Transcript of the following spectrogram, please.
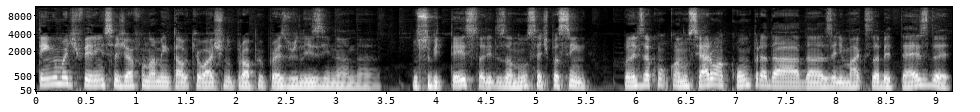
Tem uma diferença já fundamental que eu acho no próprio press release e na, na- no subtexto ali dos anúncios. É tipo assim, quando eles anunciaram a compra da, das Animax da Bethesda,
